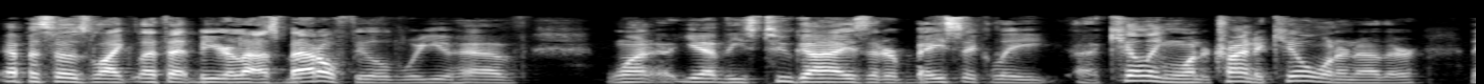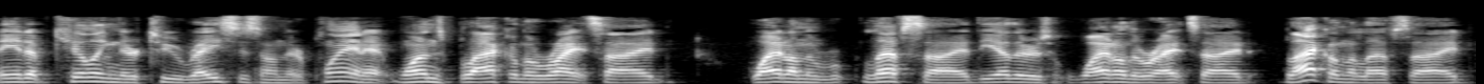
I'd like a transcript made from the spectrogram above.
episodes like Let That Be Your Last Battlefield, where you have one, you have these two guys that are basically uh, killing one, trying to kill one another. They end up killing their two races on their planet. One's black on the right side, white on the left side. The other is white on the right side, black on the left side.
